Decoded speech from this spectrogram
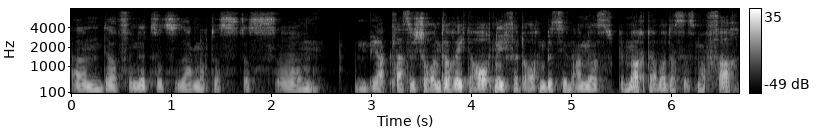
Ähm, da findet sozusagen noch das, das ähm, ja, klassischer Unterricht auch nicht, wird auch ein bisschen anders gemacht, aber das ist noch Fach.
